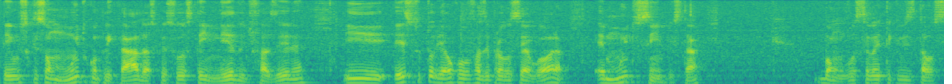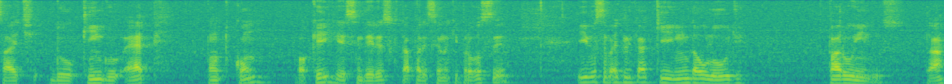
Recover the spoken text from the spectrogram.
Tem uns que são muito complicados, as pessoas têm medo de fazer, né? E esse tutorial que eu vou fazer para você agora é muito simples, tá? Bom, você vai ter que visitar o site do kingoapp.com, ok? Esse endereço que está aparecendo aqui para você. E você vai clicar aqui em download para o Windows, tá?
